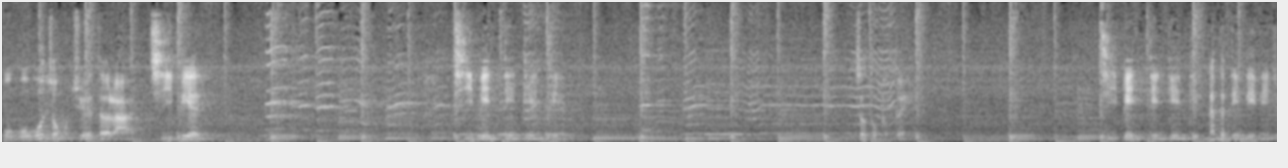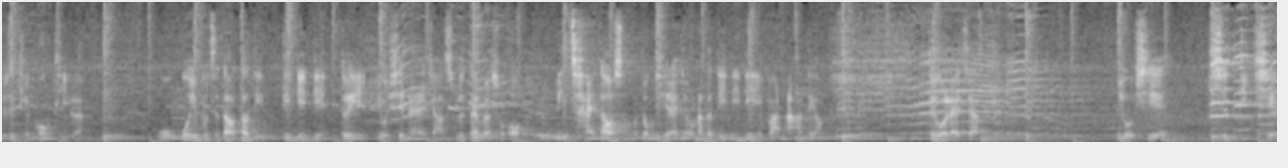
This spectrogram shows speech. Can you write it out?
我我我总觉得啦，即便即便点点点，这都不对。即便点点点，那个点点点就是填空题了。我我也不知道到底点点点对有些人来讲是不是代表说哦，你踩到什么东西来讲，那个点点点也把它拿掉。对我来讲，有些。是底线，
